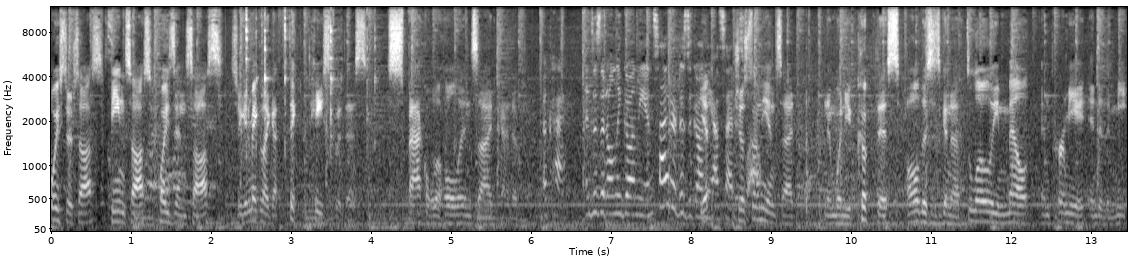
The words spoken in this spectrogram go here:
Oyster sauce, bean sauce, hoisin sauce. So you're gonna make like a thick paste with this. Spackle the whole inside, kind of. Okay. And does it only go on the inside or does it go on the outside just well? on the inside. And then when you cook this, all this is gonna slowly melt and permeate into the meat.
